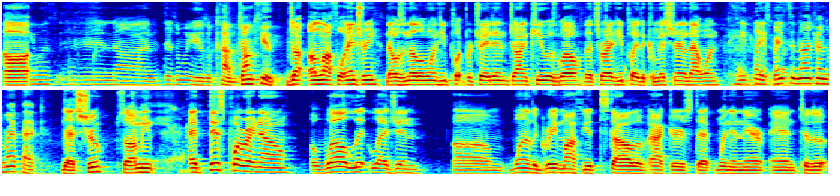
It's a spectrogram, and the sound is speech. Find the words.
Uh, He was in. Uh, there's a movie. He was a cop. John Q. John, Unlawful Entry. That was another one he pl- portrayed in. John Q as well. That's right. He played the commissioner in that one. He played Frank Sinatra in the Rat Pack. That's true. So I mean, at this point right now, a well lit legend, um, one of the great mafia style of actors that went in there, and to the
